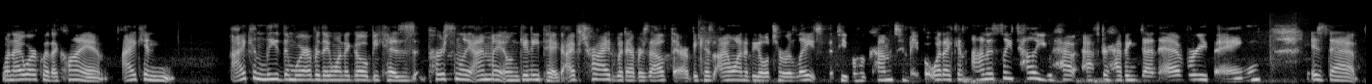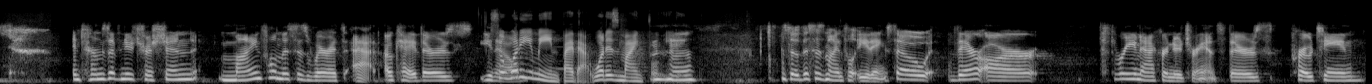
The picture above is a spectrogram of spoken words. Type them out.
when I work with a client, I can I can lead them wherever they want to go because personally, I'm my own guinea pig. I've tried whatever's out there because I want to be able to relate to the people who come to me. But what I can honestly tell you after having done everything is that in terms of nutrition, mindfulness is where it's at. Okay, there's, you know. So, what do you mean by that? What is mindful Mm-hmm. eating? So, this is mindful eating. So, there are three macronutrients there's protein,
